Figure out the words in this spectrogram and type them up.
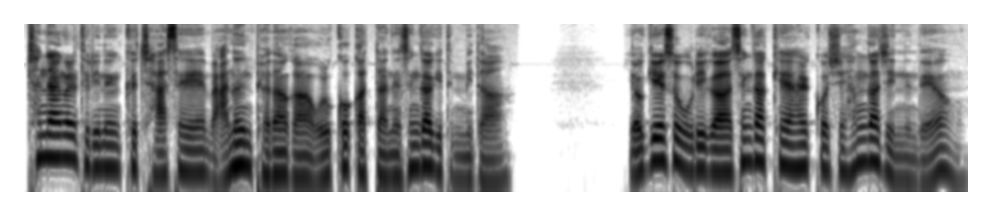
찬양을 드리는 그 자세에 많은 변화가 올 것 같다는 생각이 듭니다. 여기에서 우리가 생각해야 할 것이 한 가지 있는데요.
